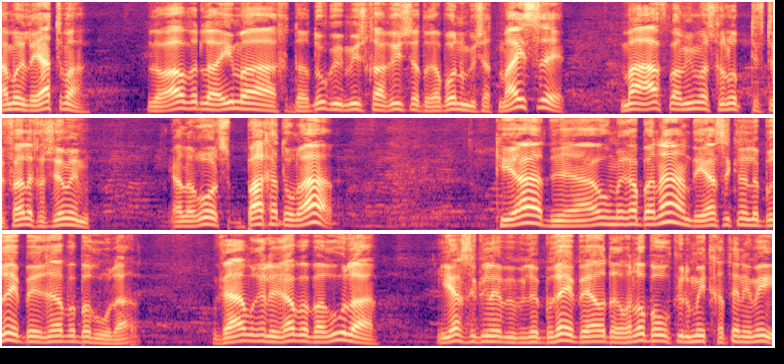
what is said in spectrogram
אמר לי יתמה, לא עבד לה אמא, דרדוגי מישך רישא דרבנו בשעת מייסה? מה, אף פעם אמא שלך לא טפטפה לך שמן על הראש בחתונה? כי עד ההוא מרבנן, דיאסיק לברי ברבא ברולה, ואמרי לי רבא ברולה, יאסיק לברי בעוד אבל לא ברור כאילו מי התחתן עם מי.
